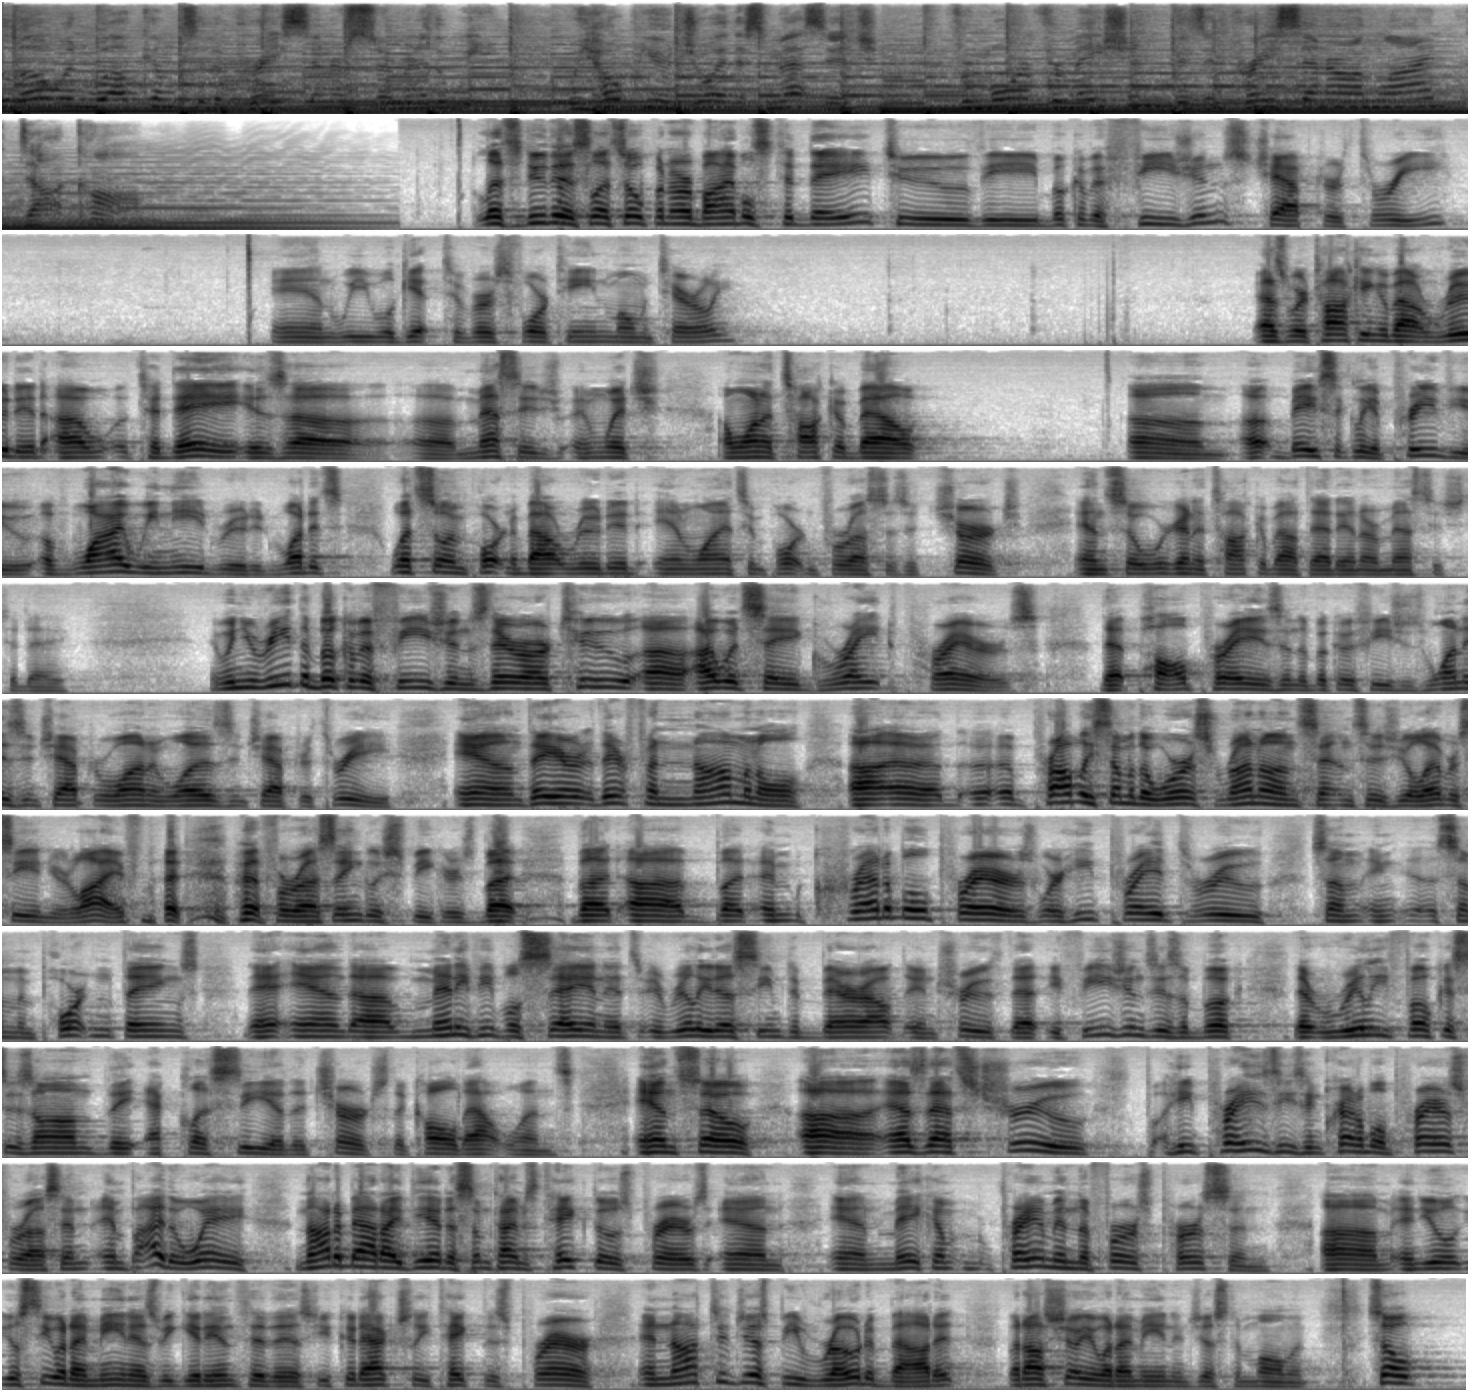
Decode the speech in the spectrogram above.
Hello and welcome to the Praise Center Sermon of the Week. We hope you enjoy this message. For more information, visit PraiseCenterOnline.com. Let's do this. Let's open our Bibles today to the book of Ephesians, chapter 3. And we will get to verse 14 momentarily. As we're talking about rooted, uh, today is a, a message in which I want to talk about um, uh, basically a preview of why we need rooted, what it's, what's so important about rooted, and why it's important for us as a church. And so we're going to talk about that in our message today. And when you read the book of Ephesians, there are two, uh, I would say, great prayers that Paul prays in the book of Ephesians. One is in chapter 1 and is in chapter 3. And they are, they're phenomenal. Uh, uh, uh probably some of the worst run on sentences you'll ever see in your life but, for us English speakers. But, but, uh, but incredible prayers where he prayed through some, uh, some important things. And uh, many people say, and it really does seem to bear out in truth, that Ephesians is a book that really focuses on the ecclesia, the church, the called out ones. And so, as that's true, he prays these incredible prayers for us. And, and by the way, not a bad idea to sometimes take those prayers and, and make them, pray them in the first person. Um, and you'll, you'll see what I mean as we get into this. You could actually take this prayer and not to just be rote about it, but I'll show you what I mean in just a moment. So,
